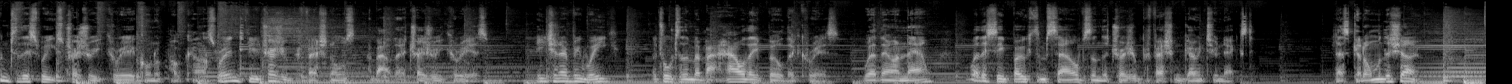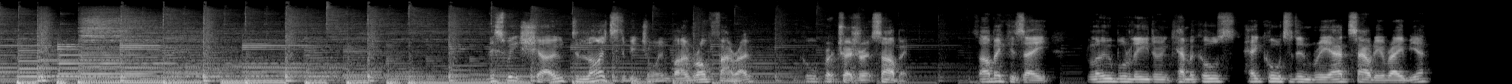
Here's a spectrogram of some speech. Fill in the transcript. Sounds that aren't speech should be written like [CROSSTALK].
Welcome to this week's Treasury Career Corner podcast, where I interview Treasury professionals about their Treasury careers. Each and every week, I talk to them about how they've built their careers, where they are now, where they see both themselves and the Treasury profession going to next. Let's get on with the show. This week's show, delighted to be joined by Rob Farrow, Corporate Treasurer at SABIC. SABIC is a global leader in chemicals, headquartered in Riyadh, Saudi Arabia.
